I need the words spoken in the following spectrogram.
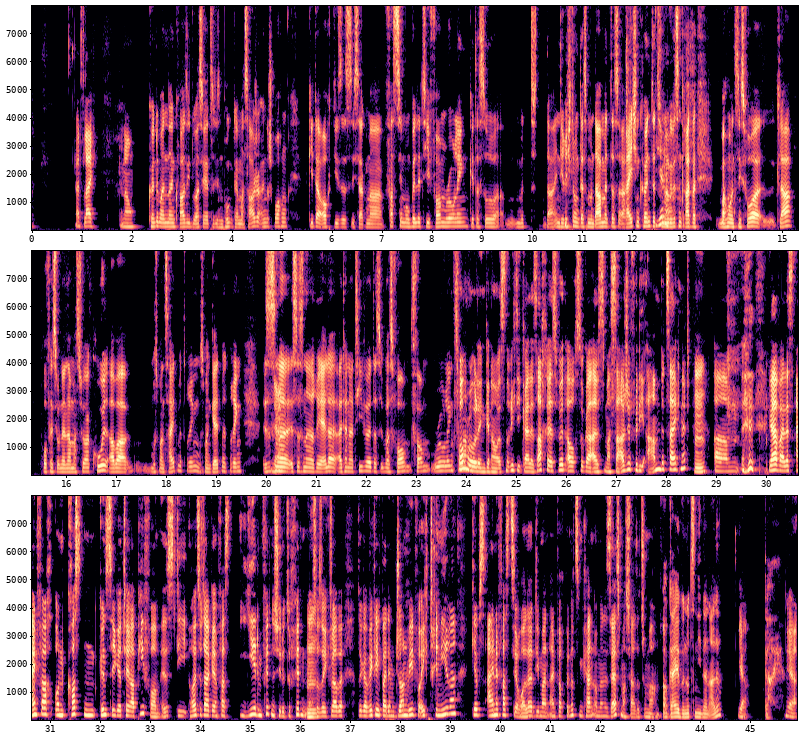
Ganz leicht. Genau. Könnte man dann quasi, du hast ja jetzt diesen Punkt der Massage angesprochen, geht da auch dieses, ich sag mal, Faszien Mobility Foam Rolling, geht das so mit da in die Richtung, dass man damit das erreichen könnte zu Ja. einem gewissen Grad, weil machen wir uns nichts vor, klar, professioneller Masseur, cool, aber muss man Zeit mitbringen, muss man Geld mitbringen? Ist es, Ja. eine, ist es eine reelle Alternative, das übers Foam, Foam Rolling zu machen? Rolling, genau, ist eine richtig geile Sache. Es wird auch sogar als Massage für die Arme bezeichnet. Hm. Ähm, ja, weil es einfach und kostengünstige Therapieform ist, die heutzutage in fast jedem Fitnessstudio zu finden Mhm. ist. Also ich glaube, sogar wirklich bei dem John Reed, wo ich trainiere, gibt es eine Faszienrolle, die man einfach benutzen kann, um eine Selbstmassage zu machen. Oh geil, benutzen die dann alle? Ja. Geil. Ja,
